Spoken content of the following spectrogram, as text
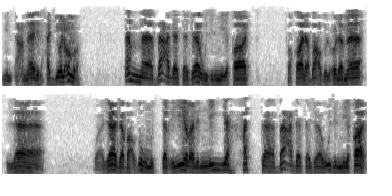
من أعمال الحج والعمرة. أما بعد تجاوز الميقات فقال بعض العلماء لا وأجاز بعضهم التغيير للنية حتى بعد تجاوز الميقات.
